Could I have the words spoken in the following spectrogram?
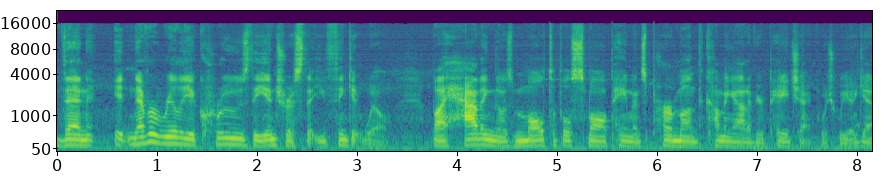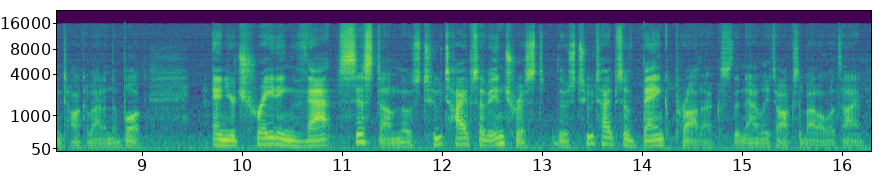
then it never really accrues the interest that you think it will by having those multiple small payments per month coming out of your paycheck, which we again talk about in the book. And you're trading that system, those two types of interest, those two types of bank products that Natali talks about all the time,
